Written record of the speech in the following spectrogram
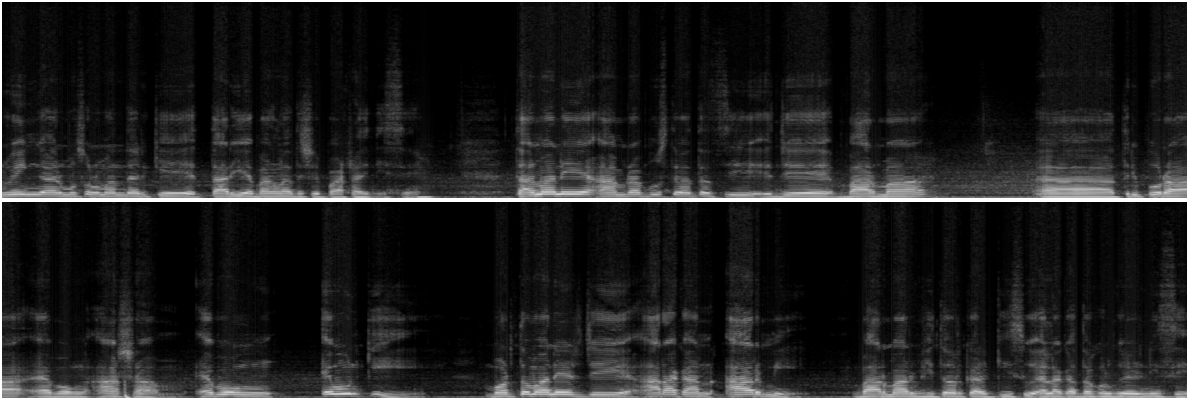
রোহিঙ্গার মুসলমানদেরকে তাড়িয়ে বাংলাদেশে পাঠাই দিছে। তার মানে আমরা বুঝতে পারতেছি যে বার্মা ত্রিপুরা এবং আসাম এবং এমনকি বর্তমানের যে আরাকান আর্মি, বার্মার ভিতরকার কিছু এলাকা দখল করে নিছে,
